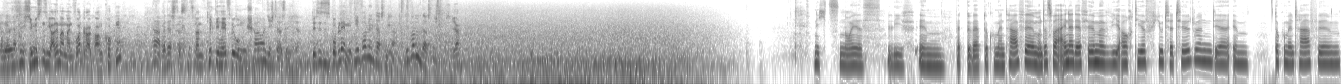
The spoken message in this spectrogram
Also nicht Sie so. müssen sich alle mal meinen Vortrag angucken, Ja, aber das, das, dann kippt die Hälfte um. die schauen sich das nicht an. Das ist das Problem. Die wollen das nicht an. Die wollen das nicht. Ja. Nichts Neues lief im Wettbewerb Dokumentarfilm. Und das war einer der Filme, wie auch Dear Future Children, der im Dokumentarfilm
